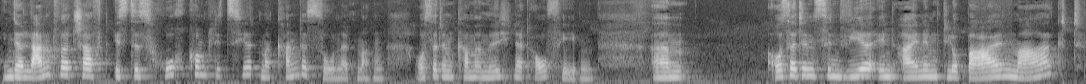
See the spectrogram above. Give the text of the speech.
In der Landwirtschaft ist es hochkompliziert, man kann das so nicht machen. Außerdem kann man Milch nicht aufheben. Ähm, außerdem sind wir in einem globalen Markt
